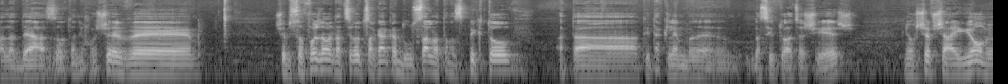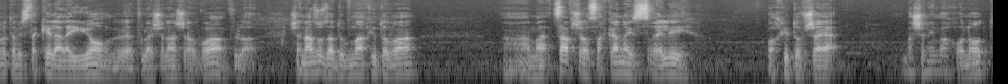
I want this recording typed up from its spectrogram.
על הדעה הזאת. אני חושב שבסופו של דבר אתה צריך להיות שחקן כדורסל ואתה מספיק טוב, אתה תתאקלם בסיטואציה שיש. אני חושב שהיום, אם אתה מסתכל על היום, ואולי שנה שעברה, אפילו השנה הזאת זו הדוגמה הכי טובה, המצב של השחקן הישראלי הוא הכי טוב שהיה בשנים האחרונות,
